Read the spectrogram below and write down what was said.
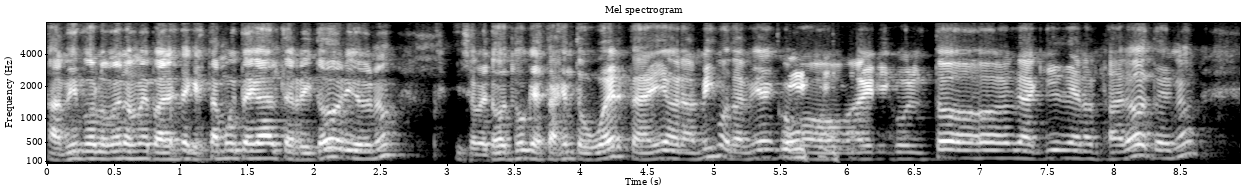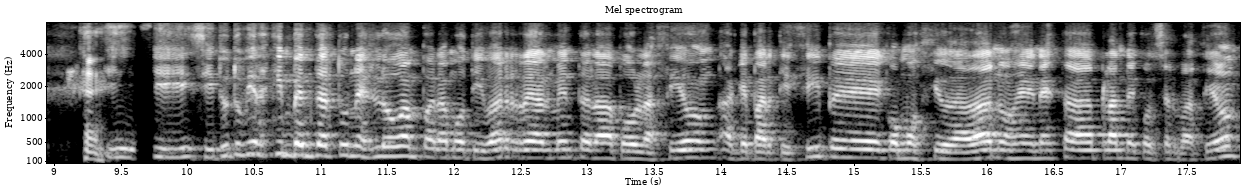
a mí por lo menos me parece que está muy pegada al territorio, ¿no? Y sobre todo tú que estás en tu huerta ahí ahora mismo también como agricultor de aquí de Lanzarote, ¿no? Y, si tú tuvieras que inventarte un eslogan para motivar realmente a la población a que participe como ciudadanos en este plan de conservación,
